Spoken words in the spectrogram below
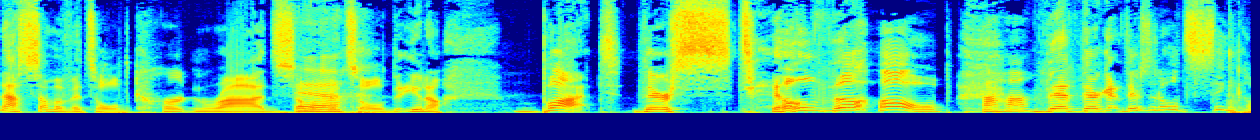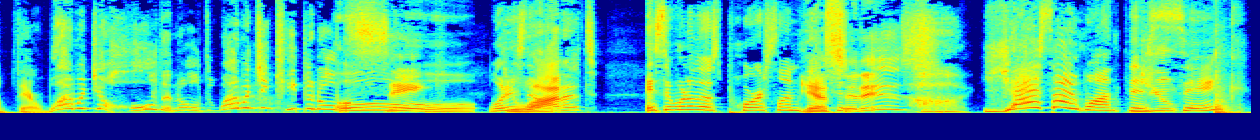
Now, some of it's old curtain rods, some Ugh. of it's old, you know, but there's still the hope Uh-huh. that there, there's an old sink up there. Why would you hold an old, why would you keep an old Oh, sink? what you is want that? it? Is it one of those porcelain? Yes, vintage- it is. Yes, I want this You- sink.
